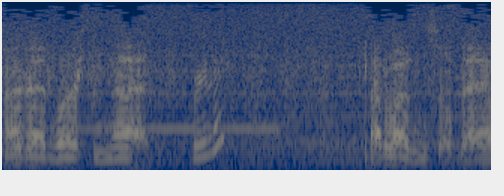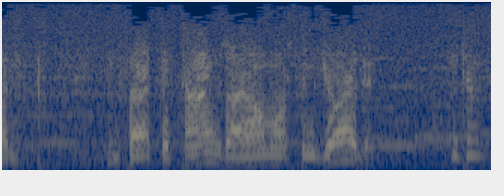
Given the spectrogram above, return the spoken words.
I've had worse than that. Really? That wasn't so bad. In fact, at times I almost enjoyed it. You don't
